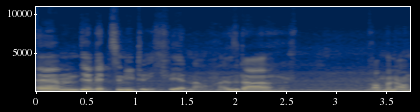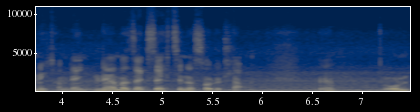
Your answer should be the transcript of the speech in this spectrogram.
ähm, der wird zu niedrig werden auch. Also da braucht man auch nicht dran denken. Ne? Aber 616, das sollte klappen. Ja. Und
